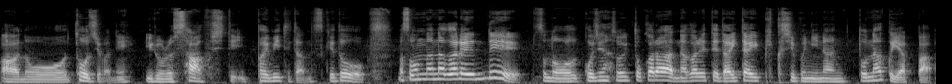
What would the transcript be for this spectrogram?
あの、当時はね、いろいろサーフしていっぱい見てたんですけど、まあ、そんな流れで、その、個人サイトから流れて大体ピクシブになんとなくやっぱ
